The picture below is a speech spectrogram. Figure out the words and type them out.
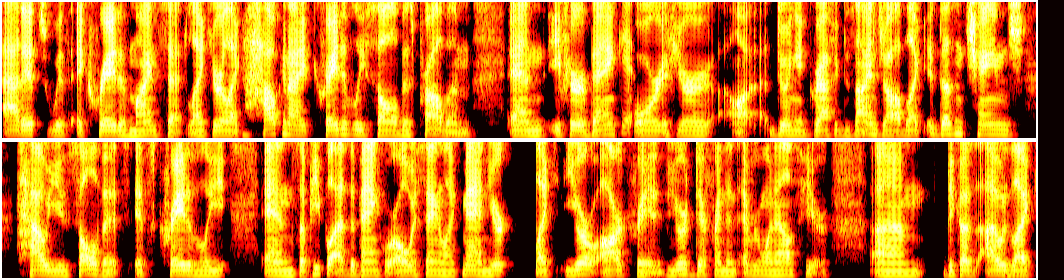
at it with a creative mindset. Like you're like how can i creatively solve this problem? And if you're a bank Yeah. or if you're uh, doing a graphic design job like it doesn't change how you solve it. It's creatively. And so people at the bank were always saying like man you're like you are creative. You're different than everyone else here. Um, because i was like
